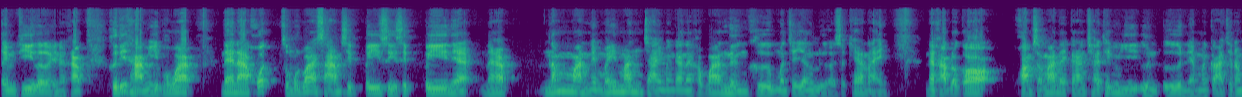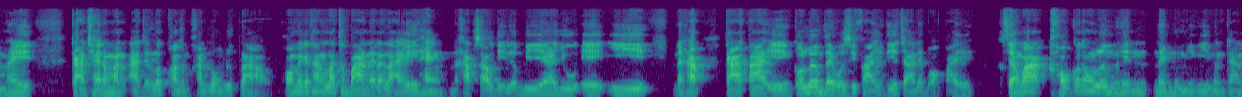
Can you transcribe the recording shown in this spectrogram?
เต็มที่เลยนะครับ คือที่ถามนี้เพราะว่าในอนาคตสมมุติว่า 30 ปี 40 ปีเนี่ยนะครับน้ำมันเนี่ยไม่มั่นใจเหมือนกันนะครับ ว่า 1 คือมันจะยังเหลือสักแค่ไหนนะครับแล้วก็ความสามารถในการใช้เทคโนโลยีอื่น ๆเนี่ยมันก็อาจจะทำให้การใช้น้ำมันอาจจะลดความสำคัญลงหรือเปล่า เพราะแม้กระทั่งรัฐบาลในหลาย ๆ แห่งนะครับซาอุดิอาระเบีย UAE นะครับกาตาเองก็เริ่ม diversify อย่างที่อาจารย์ได้บอกไป แสดงว่าเขาก็ต้องเริ่มเห็นในมุมอย่างนี้เหมือนกัน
